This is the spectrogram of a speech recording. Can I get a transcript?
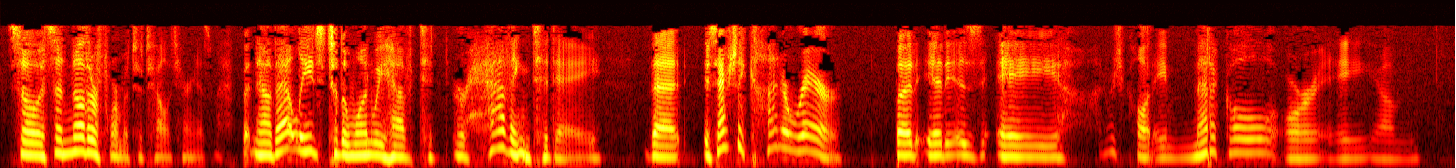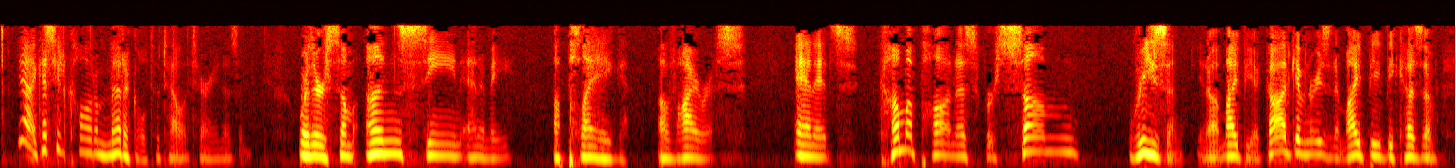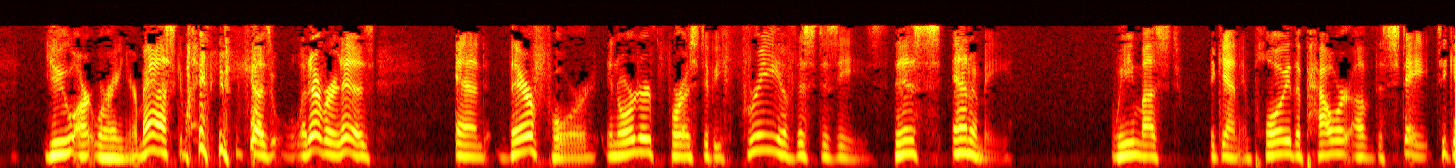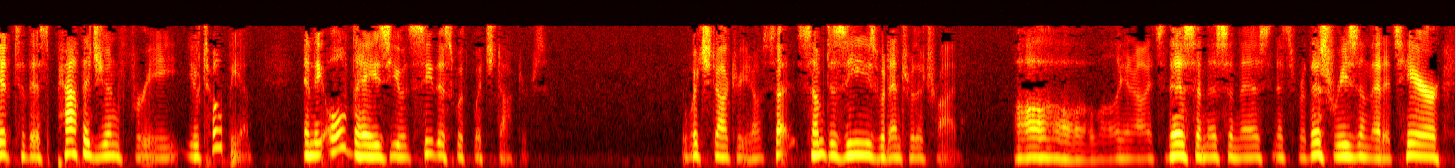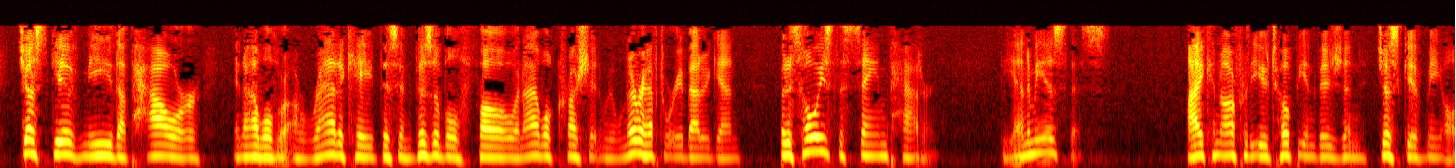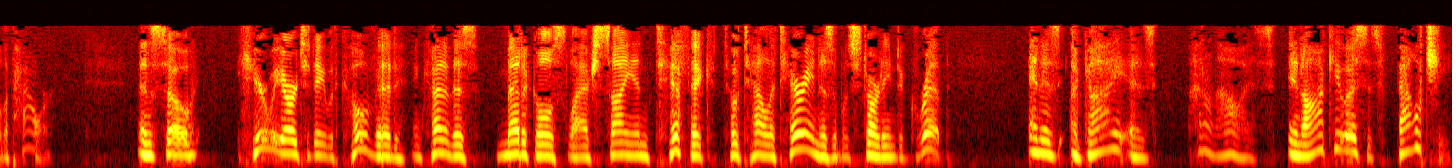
So it's another form of totalitarianism. But now that leads to the one we have to, or having today that is actually kind of rare, but it is a how would you call it a medical or a um, yeah I guess you'd call it a medical totalitarianism, where there's some unseen enemy, a plague, a virus, and it's come upon us for some reason. You know, it might be a God given reason, it might be because of you aren't wearing your mask, it might be because whatever it is. And therefore, in order for us to be free of this disease, this enemy, we must, again, employ the power of the state to get to this pathogen free utopia. In the old days, you would see this with witch doctors the witch doctor, you know, so, some disease would enter the tribe. Oh, well, you know, it's this and this and this, and it's for this reason that it's here. Just give me the power, and I will eradicate this invisible foe, and I will crush it, and we will never have to worry about it again. But it's always the same pattern. The enemy is this. I can offer the utopian vision, just give me all the power. And so here we are today with COVID and kind of this medical slash scientific totalitarianism was starting to grip. And as a guy as, I don't know, as innocuous as Fauci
